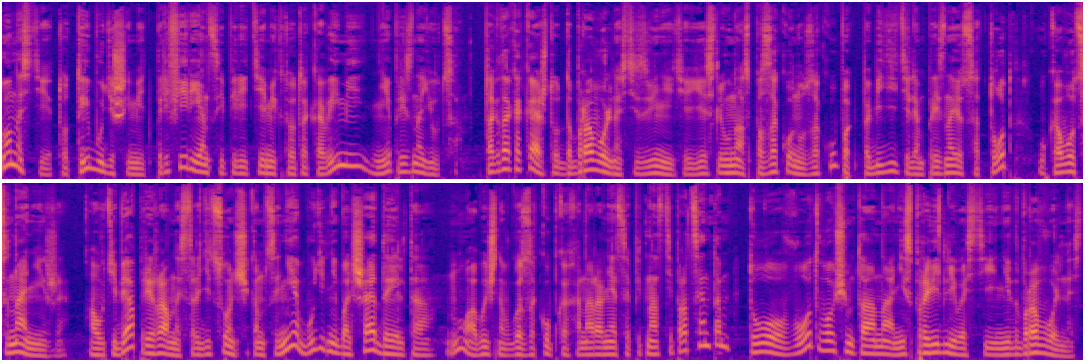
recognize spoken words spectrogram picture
зелености, то ты будешь иметь преференции перед теми, кто таковыми не признаются. Тогда какая же тут добровольность, извините, если у нас по закону закупок победителем признается тот, у кого цена ниже? А у тебя при равной с традиционщиком цене будет небольшая дельта. Ну, обычно в госзакупках она равняется 15%, то вот, в общем-то, она несправедливость и недобровольность.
